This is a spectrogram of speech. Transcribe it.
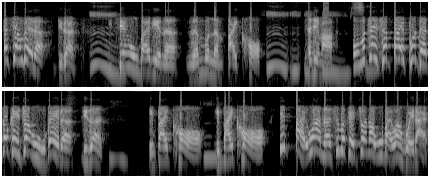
那相对的，吉正，嗯，一千五百点呢，能不能 buy call？嗯嗯，了解吗？我们这次 buy put 都可以赚五倍的，吉正，你 buy call，你 buy call，一百万呢，是不是可以赚到五百万回来？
